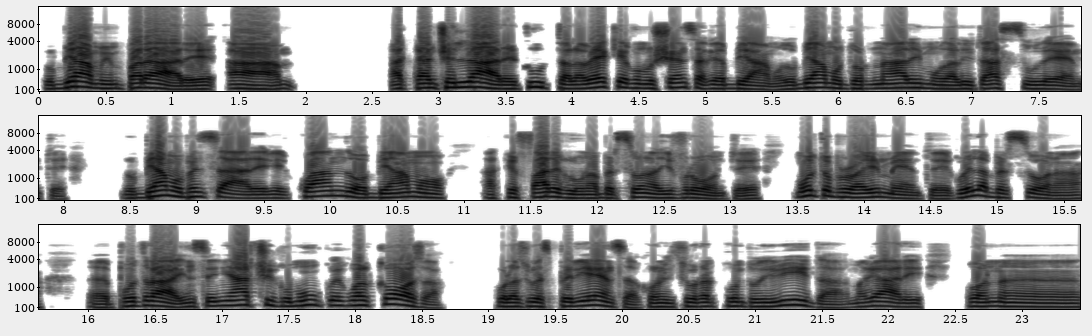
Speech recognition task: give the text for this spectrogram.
Dobbiamo imparare a, a cancellare tutta la vecchia conoscenza che abbiamo, dobbiamo tornare in modalità studente, dobbiamo pensare che quando abbiamo a che fare con una persona di fronte, molto probabilmente quella persona eh, potrà insegnarci comunque qualcosa con la sua esperienza, con il suo racconto di vita, magari con eh,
